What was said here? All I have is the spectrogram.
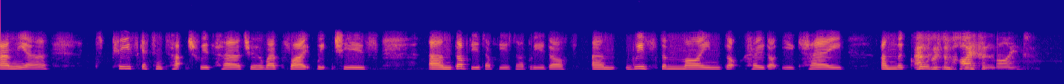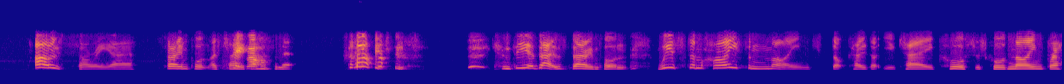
Annya, please get in touch with her through her website, which is um, www.wisdommind.co.uk. And the course. Wisdom hyphen mind. Oh, sorry, yeah. It's very important I say that, isn't it? that is very important. Wisdom hyphen mind.co.uk. Course is called Nine Breaths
